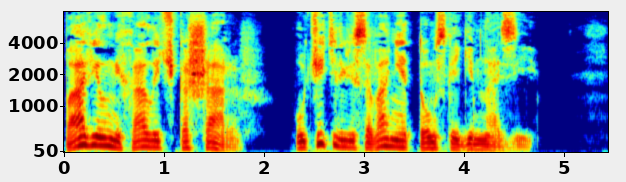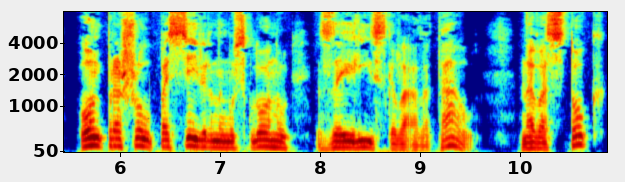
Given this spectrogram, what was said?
Павел Михайлович Кашаров, учитель рисования Томской гимназии. Он прошел по северному склону Заилийского Алатау на восток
